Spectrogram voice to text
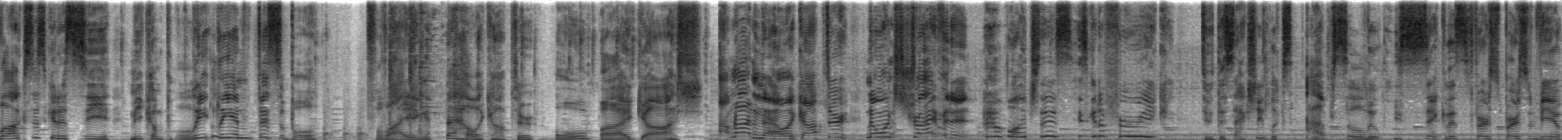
Lox is gonna see me completely invisible flying the helicopter. Oh my gosh. I'm not in the helicopter. No one's driving it. Watch this. He's gonna freak. Dude, this actually looks absolutely sick, this first person view.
